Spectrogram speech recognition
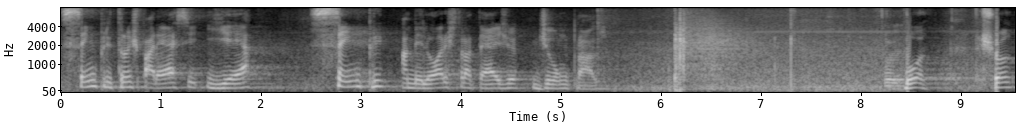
sempre transparece e é sempre a melhor estratégia de longo prazo. Foi. Boa? Fechou?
